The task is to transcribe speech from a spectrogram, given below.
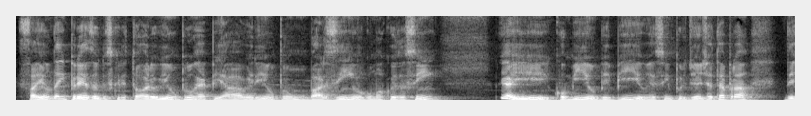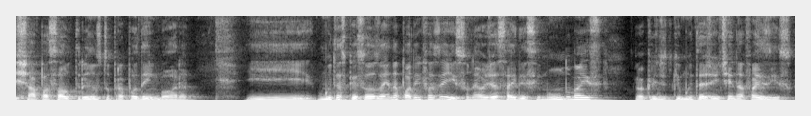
saíam da empresa, do escritório, iam para um happy hour, iam para um barzinho, alguma coisa assim, e aí comiam, bebiam e assim por diante, até para deixar passar o trânsito para poder ir embora. E muitas pessoas ainda podem fazer isso, né? Eu já saí desse mundo, mas eu acredito que muita gente ainda faz isso.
